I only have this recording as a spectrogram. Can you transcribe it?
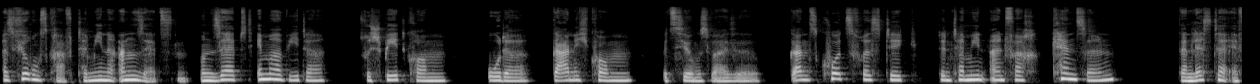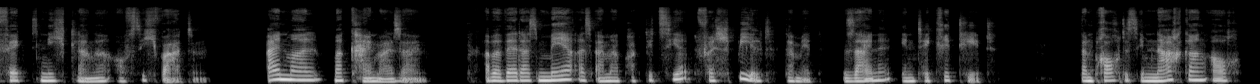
als Führungskraft Termine ansetzen und selbst immer wieder zu spät kommen oder gar nicht kommen, beziehungsweise ganz kurzfristig den Termin einfach canceln, dann lässt der Effekt nicht lange auf sich warten. Einmal mag keinmal sein. Aber wer das mehr als einmal praktiziert, verspielt damit seine Integrität. Dann braucht es im Nachgang auch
